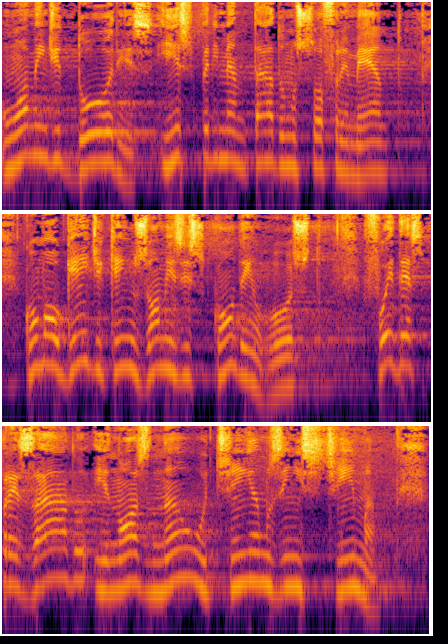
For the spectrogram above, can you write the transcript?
um homem de dores e experimentado no sofrimento, como alguém de quem os homens escondem o rosto foi desprezado e nós não o tínhamos em estima.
